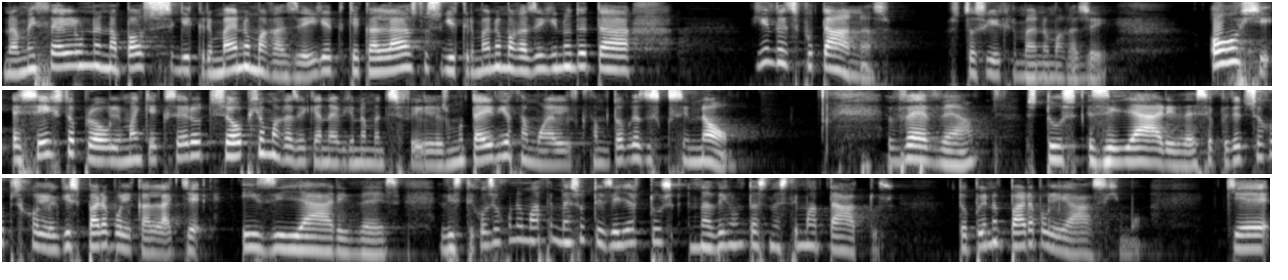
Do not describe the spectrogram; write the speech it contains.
Να μην θέλουν να πάω στο συγκεκριμένο μαγαζί, γιατί και καλά στο συγκεκριμένο μαγαζί γίνονται τα... γίνεται της πουτάνας στο συγκεκριμένο μαγαζί. Όχι, εσύ έχεις το πρόβλημα και ξέρω ότι σε όποιο μαγαζί και αν έβγαινα με τις φίλες μου, τα ίδια θα μου έλεγες και θα μου το έβγαζες ξινό. Βέβαια, στους ζηλιάριδες, επειδή τους έχω ψυχολογήσει πάρα πολύ καλά και οι ζηλιάριδες δυστυχώς έχουν μάθει μέσω της ζήλιας τους να δείχνουν τα συναισθήματά τους, το οποίο είναι πάρα πολύ άσχημο. Και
